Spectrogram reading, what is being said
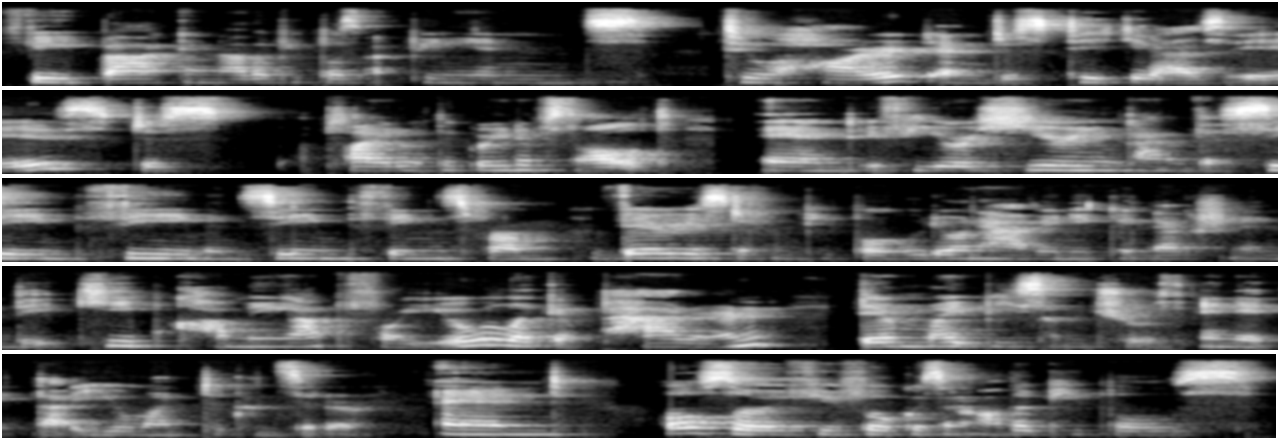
feedback and other people's opinions to heart and just take it as is, just apply it with a grain of salt. And if you're hearing kind of the same theme and same things from various different people who don't have any connection and they keep coming up for you like a pattern, there might be some truth in it that you want to consider. And also, if you focus on other people's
